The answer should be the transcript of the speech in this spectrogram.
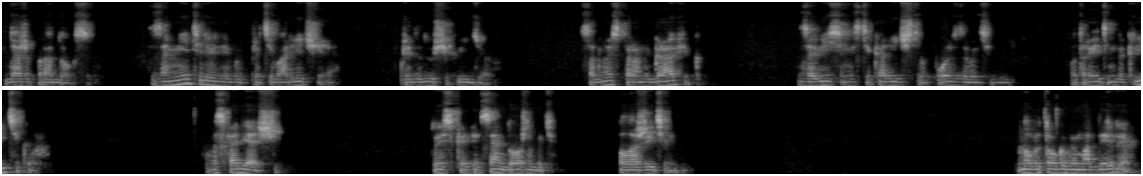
даже парадоксы. Заметили ли вы противоречия в предыдущих видео? С одной стороны, график зависимости количества пользователей от рейтинга критиков восходящий. То есть коэффициент должен быть положительным. Но в итоговой модели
